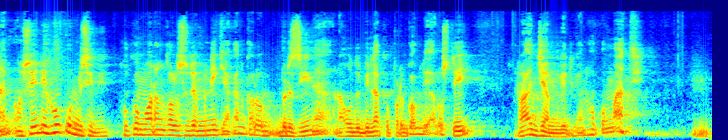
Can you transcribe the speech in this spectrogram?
Nah, maksudnya dihukum di sini. Hukum orang kalau sudah menikah kan kalau berzina, naudzubillah kepergok, dia harus dirajam gitu kan, hukum mati. Hmm.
